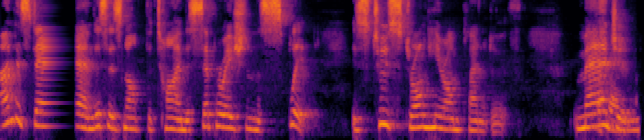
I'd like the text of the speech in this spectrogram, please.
understand this is not the time. The separation the split is too strong here on planet earth. Imagine okay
